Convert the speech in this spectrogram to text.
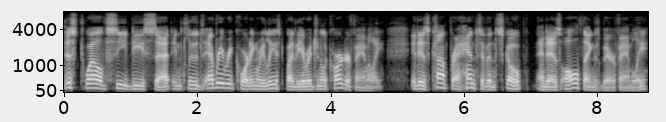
This 12 CD set includes every recording released by the original Carter family. It is comprehensive in scope, and as all things Bear Family,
